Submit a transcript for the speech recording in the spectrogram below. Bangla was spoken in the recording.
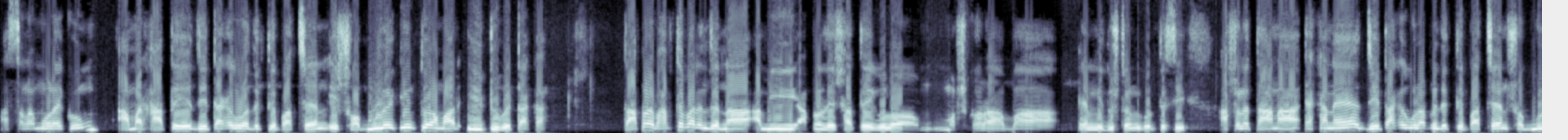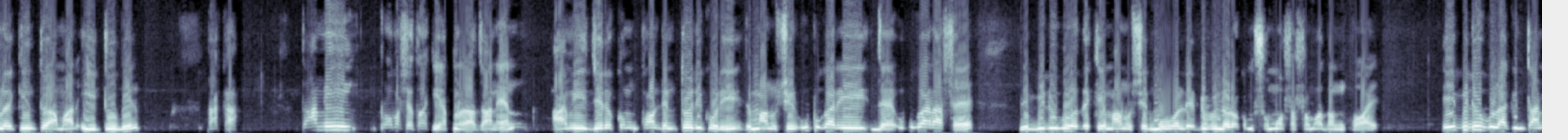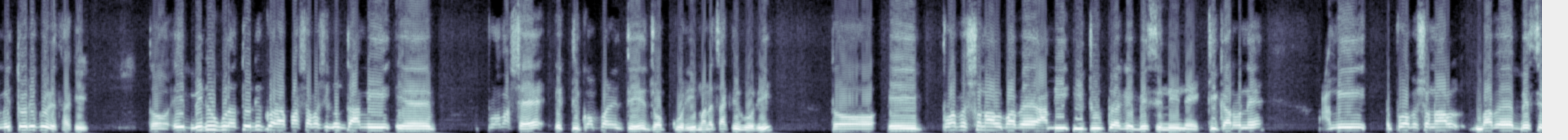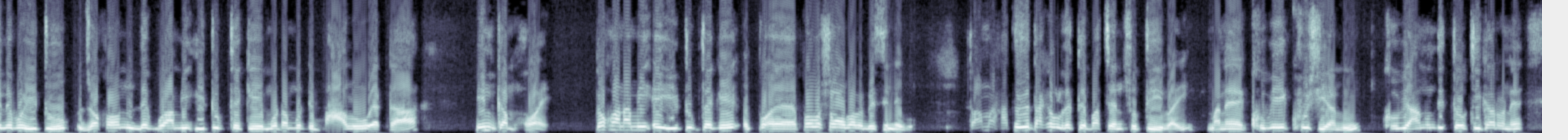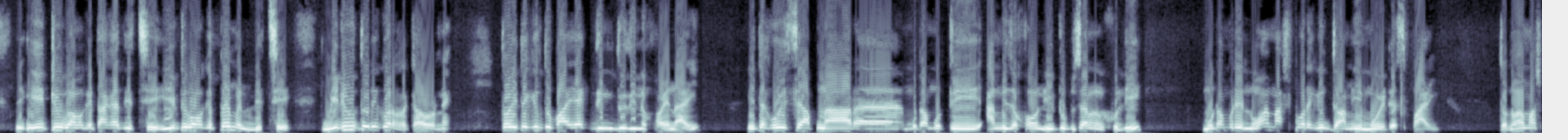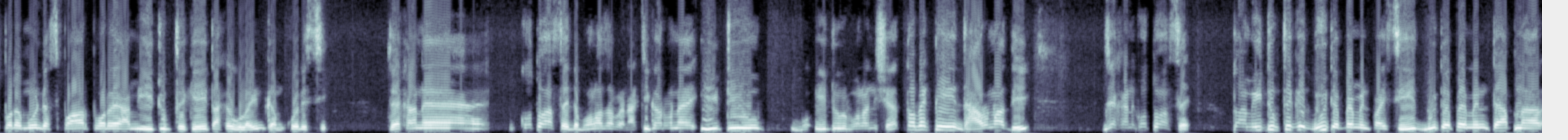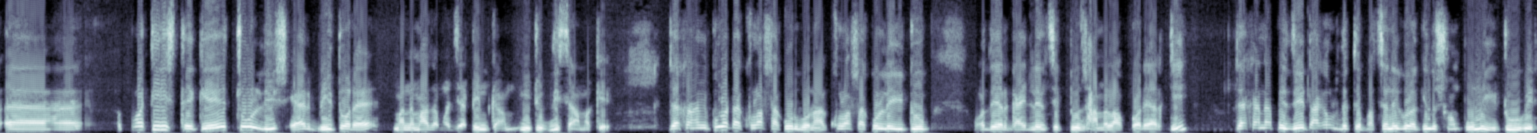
আসসালামু আলাইকুম। আমার হাতে যে টাকাগুলো দেখতে পাচ্ছেন, এই সবগুলোই কিন্তু আমার ইউটিউবের টাকা। তো আপনারা ভাবতে পারেন যে, না, আমি আপনাদের সাথে এগুলো মস্করা বা এমনি দুষ্টামি করতেছি। আসলে তা না। এখানে যে টাকাগুলো আপনি দেখতে পাচ্ছেন, সবগুলোই কিন্তু আমার ইউটিউবের টাকা। তো আমি প্রবাসে থাকি, আপনারা জানেন। আমি যেরকম কন্টেন্ট তৈরি করি মানুষের উপকারী যে উপকার আসে, যে ভিডিওগুলো দেখে মানুষের মোবাইলে বিভিন্ন রকম সমস্যা সমাধান হয় এই ভিডিওগুলা কিন্তু আমি তৈরি করে থাকি। তো এই ভিডিওগুলো তৈরি করার পাশাপাশি কিন্তু আমি প্রবাসে একটি কোম্পানিতে জব করি মানে চাকরি করি। তো এই প্রফেশনাল ভাবে আমি ইউটিউবটাকে বেছে নিই নাই। কি কারণে? আমি প্রফেশনাল ভাবে বেছে নেব ইউটিউব, যখন দেখব আমি ইউটিউব থেকে মোটামুটি ভালো একটা ইনকাম হয়, তখন আমি এই ইউটিউব থেকে প্রফেশনাল ভাবে বেছে নেব। তো আমার হাতে যে টাকাগুলো দেখতে পাচ্ছেন সত্যি ভাই মানে খুবই খুশি আমি, খুবই আনন্দিত। কি কারণে? ইউটিউব আমাকে টাকা দিচ্ছে ইউটিউব আমাকে পেমেন্ট দিচ্ছে ভিডিও তৈরি করার কারণে। তো এটা কিন্তু ভাই একদিন দুই দিনে হয় নাই। এটা হয়েছে আপনার মোটামুটি আমি যখন ইউটিউব চ্যানেল খুলি, মোটামুটি নয় মাস পরে কিন্তু আমি মনিটাইজ পাই। তো নয় মাস পরে মনিটাইজ পাওয়ার পরে আমি ইউটিউব থেকে এই টাকাগুলো ইনকাম করেছি। তো এখানে কত আছে এটা বলা যাবে না। কি কারণে ইউটিউব ইউটিউবে বলা নিষেধ? তবে একটি ধারণা দিই, যেখানে কত আছে। তো আমি ইউটিউব থেকে দুইটা পেমেন্ট পাইছি। দুইটা পেমেন্টে আপনার পঁয়ত্রিশ থেকে চল্লিশ এর ভিতরে মানে মাঝামাঝি একটা ইনকাম ইউটিউব দিছে আমাকে। যখন আমি পুরোটা খোলাসা করব না। খোলাসা করলে ইউটিউব ওদের গাইডলাইন্স একটু ঝামেলা করে আর কি। যেখানে আপনি যে টাকাগুলো দেখতে পাচ্ছেন, এগুলো কিন্তু সম্পূর্ণ ইউটিউবের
